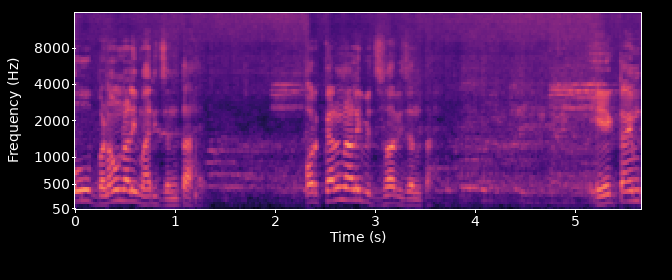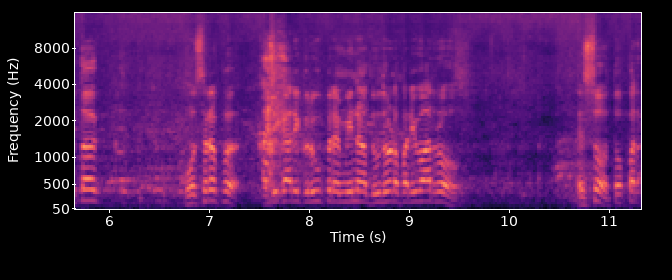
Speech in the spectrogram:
वो बनाने वाली हमारी जनता है और करने वाली भी सारी जनता है। एक टाइम तक वो सिर्फ़ आधिकारिक रूप में मीना दूधोड़ा परिवार रो ऐसो तो पर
